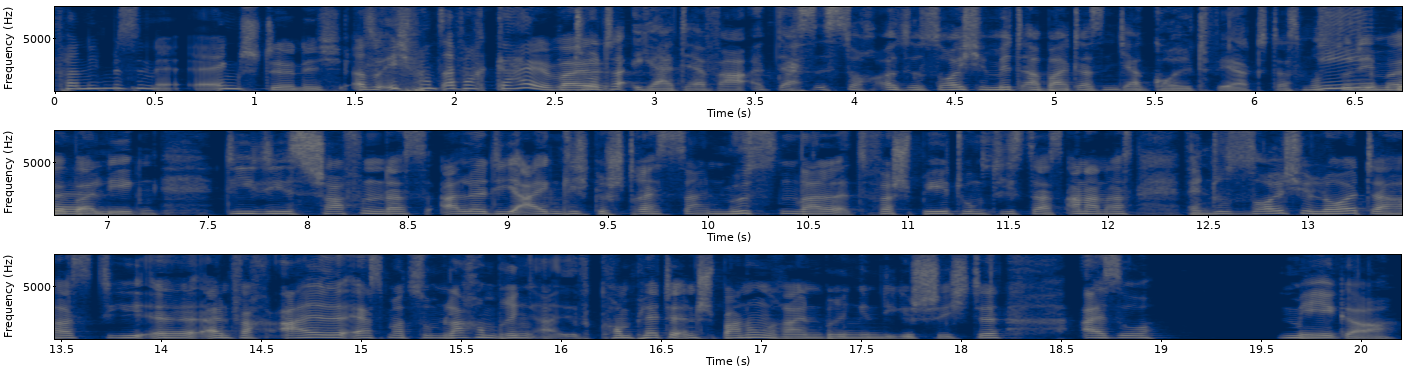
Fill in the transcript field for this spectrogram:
fand ich ein bisschen engstirnig. Also ich fand's einfach geil, weil. Total, ja, der war, das ist doch, also solche Mitarbeiter sind ja Gold wert. Das musst du dir mal Eben. überlegen. Die, die es schaffen, dass alle, die eigentlich gestresst sein müssten, weil Verspätung, dies, das, Ananas, wenn du solche Leute hast, die äh, einfach alle erstmal zum Lachen bringen, äh, komplette Entspannung reinbringen in die Geschichte. Also mega.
